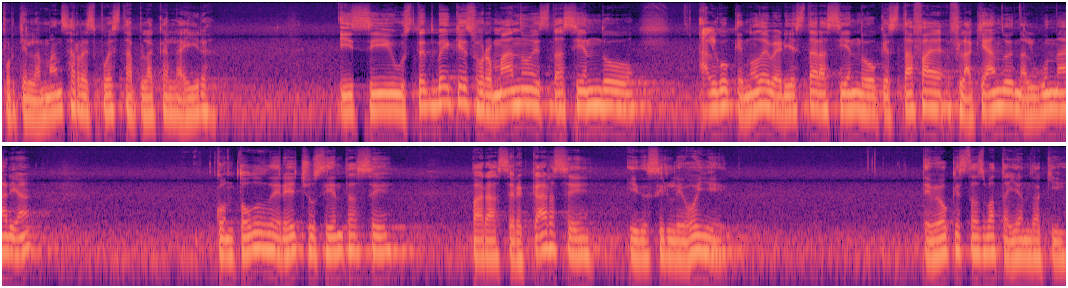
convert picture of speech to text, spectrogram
porque la mansa respuesta aplaca la ira. Y si usted ve que su hermano está haciendo algo que no debería estar haciendo o que está flaqueando en algún área, con todo derecho siéntase para acercarse y decirle, oye, te veo que estás batallando aquí,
